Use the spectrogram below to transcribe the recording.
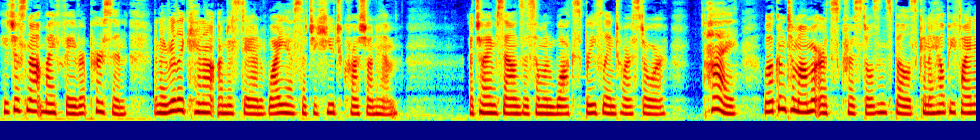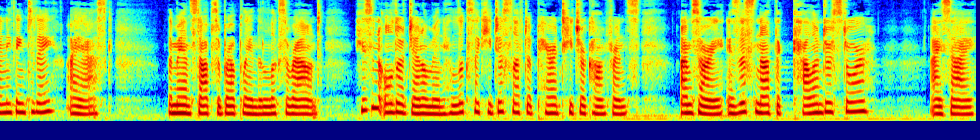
He's just not my favorite person, and I really cannot understand why you have such a huge crush on him. A chime sounds as someone walks briefly into our store. Hi, welcome to Mama Earth's Crystals and Spells. Can I help you find anything today? I ask. The man stops abruptly and then looks around. He's an older gentleman who looks like he just left a parent teacher conference. I'm sorry, is this not the calendar store? I sigh.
